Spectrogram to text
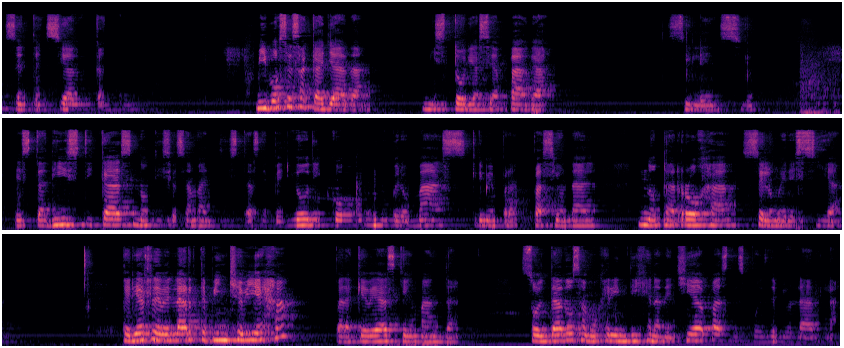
sentenciado en Cancún. Mi voz es acallada. Mi historia se apaga. Silencio. Estadísticas, noticias amarillistas de periódico, un número más, crimen pasional, nota roja, se lo merecía. ¿Querías revelarte, pinche vieja? para que veas quién manda. Soldados a mujer indígena de Chiapas después de violarla.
